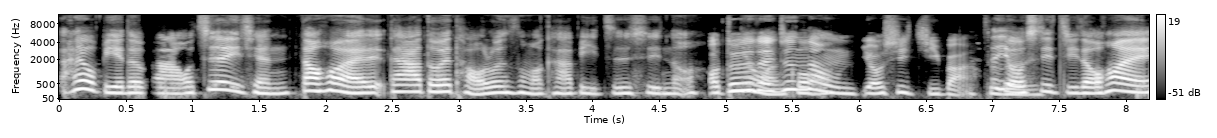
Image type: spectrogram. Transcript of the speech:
还有别的吧？我记得以前到后来大家都会讨论什么卡比之心哦，哦，对对对，就是那种游戏机吧。是游戏机的。我后来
